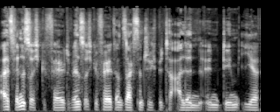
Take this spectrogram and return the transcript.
als wenn es euch gefällt. Wenn es euch gefällt, dann sagt es natürlich bitte allen, indem ihr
